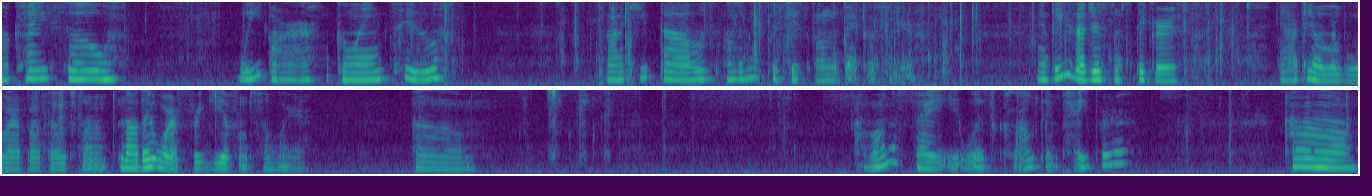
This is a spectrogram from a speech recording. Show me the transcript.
Okay so we are going to going to keep those. Oh let me put this on the back of here. And these are just some stickers. Yeah i can't remember where i bought those from. No they were a free gift from somewhere. Um I want to say it was cloth and paper. Um,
